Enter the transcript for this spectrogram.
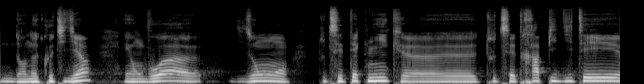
dans notre quotidien. Et on voit, euh, disons, toutes ces techniques, euh, toute cette rapidité,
